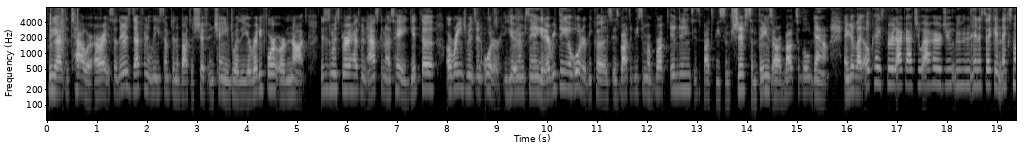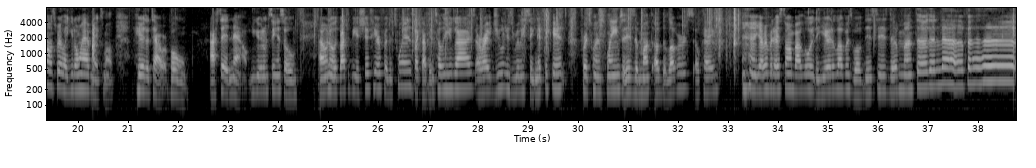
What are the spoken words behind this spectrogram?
We got the tower all right? So there's definitely something about to shift and change whether you're ready for it or not. This is when spirit has been asking us hey get the arrangements in order. You get what i'm saying? Get everything in order because it's about to be some abrupt endings. It's about to be some shifts. Some things are about to go down. And you're like okay spirit i got you. I heard you. Mm-hmm, in a second next month spirit like you don't have next month. Here's a tower. Boom. I said now. You get what i'm saying? So I don't know, it's about to be a shift here for the twins, like I've been telling you guys. All right, June is really significant for twins flames. It is the month of the lovers, okay? Y'all remember that song by Lloyd, The Year of the Lovers? Well, this is the month of the lovers.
